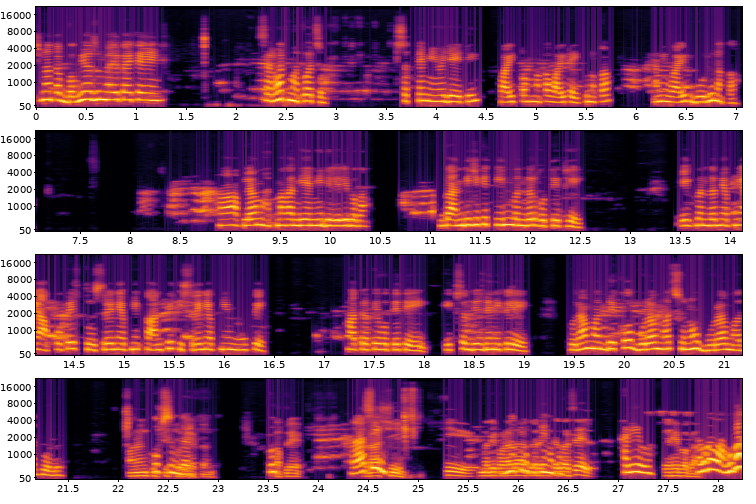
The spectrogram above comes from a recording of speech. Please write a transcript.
चला आता बघूया अजून बाहेर काय काय. सर्वात महत्वाचं सत्यमेव जयते. वाईट पाहू नका वाईट ऐकू नका आणि वाईट बोलू नका. हा आपल्या महात्मा गांधी यांनी दिलेली बघा. गांधी जी के तीन बंदर होते थे. एक बंदर ने अपनी आंखों पे दूसरे ने अपने कान पे तीसरे ने अपने मुंह पे. हाथ रखे होते थे. एक संदेश देने के लिए बुरा मत देखो बुरा मत सुनो बुरा मत बोलो. खूप सुंदर. खूप- राशी. की मध्ये कोणाला नको, जर नको, इंटरेस्ट. असेल खाली बघा. तर हे बघा. हा बघा वागू बा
